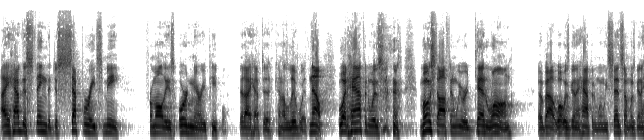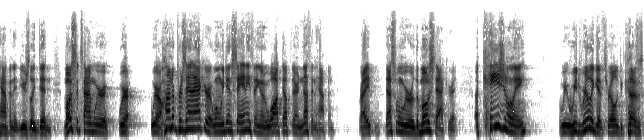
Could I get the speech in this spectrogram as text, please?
I have this thing that just separates me from all these ordinary people that I have to kind of live with. Now, what happened was most often we were dead wrong about what was going to happen. When we said something was going to happen, it usually didn't. Most of the time we were, we were, we were 100% accurate when we didn't say anything and we walked up there and nothing happened, right? That's when we were the most accurate. Occasionally, we, would really get thrilled because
